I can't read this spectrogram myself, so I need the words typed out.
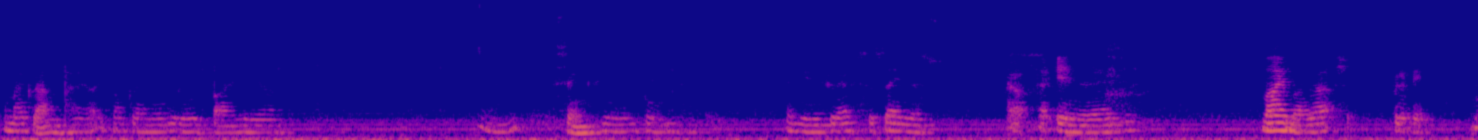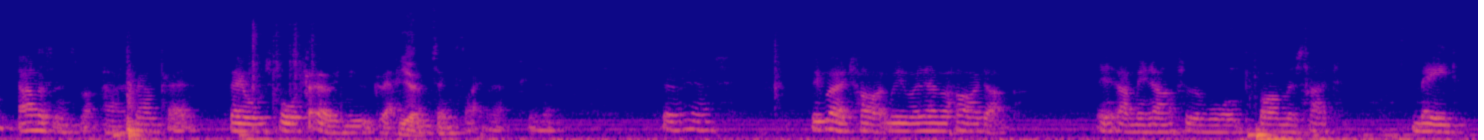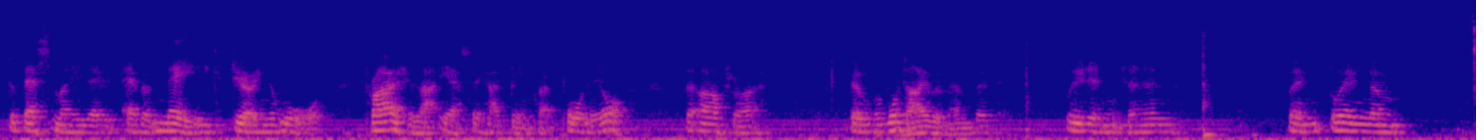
and my grandparents, my grandmother would always buy me um, um, things, you know, bought me a, a new dress, the same as uh, in the end. My mother, but it, Alison's uh, grandparents, they always bought her a new dress Yeah. and things like that, you know. So yes, we weren't hard. We were never hard up. I I mean, after the war, farmers had made the best money they'd ever made during the war. Prior to that, yes, they had been quite poorly off, but after I, you know, what I remembered, we didn't. And then when when um,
